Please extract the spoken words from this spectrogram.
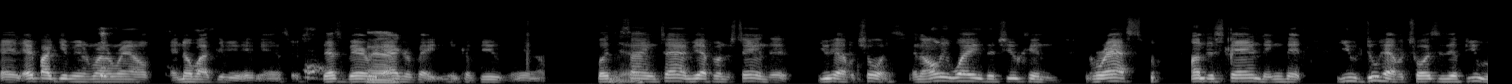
and everybody giving you a run around, and nobody's giving you any answers. That's very Yeah. aggravating and confusing, you know. But at the Yeah. same time, you have to understand that you have a choice, and the only way that you can grasp understanding that you do have a choice is if you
